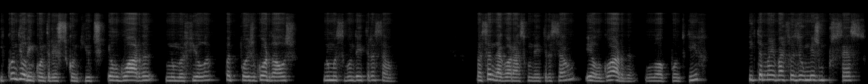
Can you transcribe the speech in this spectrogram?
E quando ele encontra estes conteúdos, ele guarda numa fila para depois guardá-los numa segunda iteração. Passando agora à segunda iteração, ele guarda o log.gif e também vai fazer o mesmo processo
